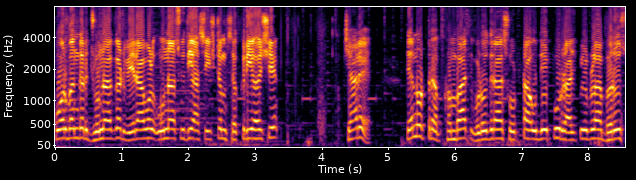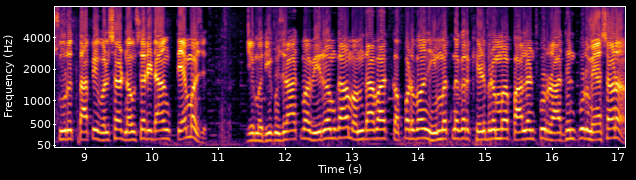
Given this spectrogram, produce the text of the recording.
પોરબંદર, જૂનાગઢ, વેરાવળ, ઉના સુધી આ સિસ્ટમ સક્રિય હશે. જ્યારે તેનો ટ્રપ ખંભાત, વડોદરા, સોટા, ઉદયપુર, રાજપીપળા, ભરૂચ, સુરત, તાપી, વલસાડ, નવસારી, ડાંગ તેમજ જે મધ્ય ગુજરાતમાં વિરમગામ, અમદાવાદ, કપડવંજ, હિંમતનગર, ખેડબ્રહ્મા, પાલનપુર, રાધનપુર, મહેસાણા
